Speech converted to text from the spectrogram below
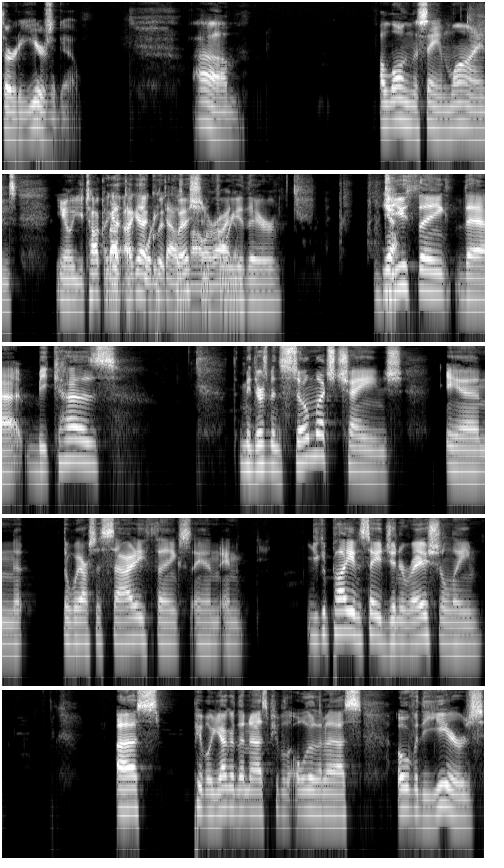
30 years ago. Um, along the same lines, you know, you talk about I got, I got a quick question for item. you there. Do Yeah. you think that because I mean there's been so much change in the way our society thinks and and you could probably even say generationally us people younger than us, people older than us over the years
